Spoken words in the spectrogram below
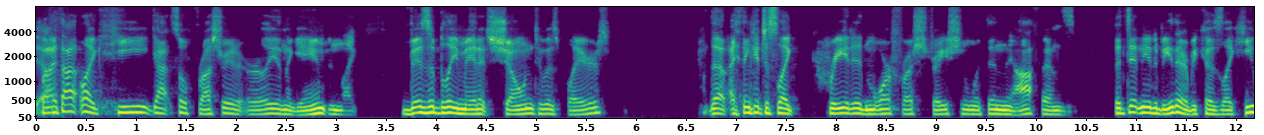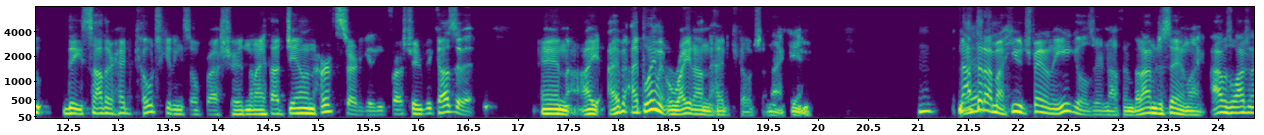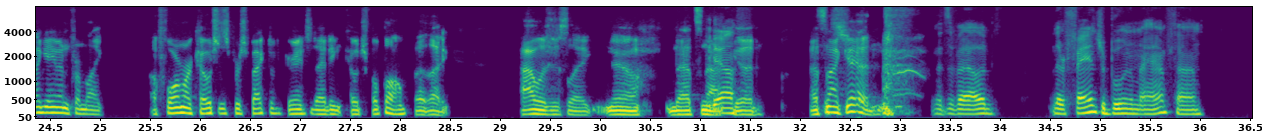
Yeah. But I thought like he got so frustrated early in the game and like visibly made it shown to his players that I think it just like created more frustration within the offense that didn't need to be there because like he they saw their head coach getting so frustrated, and then I thought Jalen Hurts started getting frustrated because of it. And I, I I blame it right on the head coach in that game. Hmm, Not yeah. that I'm a huge fan of the Eagles or nothing, but I'm just saying like I was watching that game and from like a former coach's perspective. Granted, I didn't coach football, but like I was just like, no, that's not Yeah. good. That's not good. That's valid. Their fans are booing them at halftime.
